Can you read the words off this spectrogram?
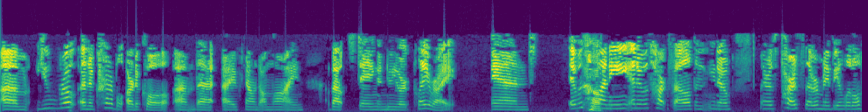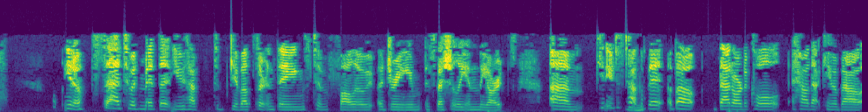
Um, you wrote an incredible article um, that I found online about staying a New York playwright, and it was huh. funny and it was heartfelt, and you know there was parts that were maybe a little, you know, sad to admit that you have to give up certain things to follow a dream, especially in the arts. Um, can you just talk mm-hmm. a bit about that article, how that came about,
